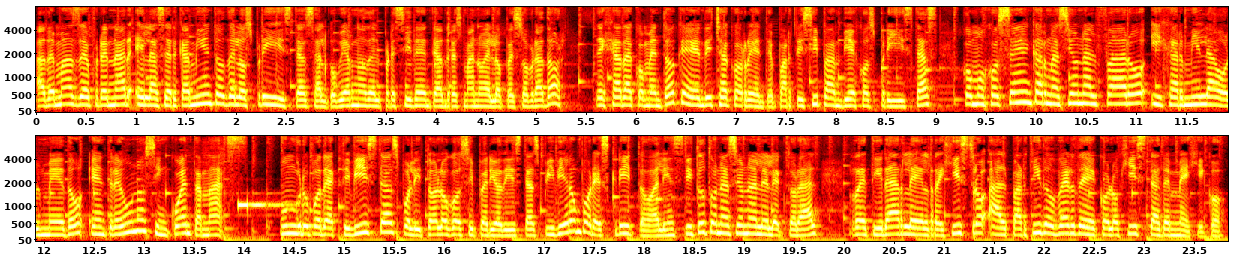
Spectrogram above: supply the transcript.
además de frenar el acercamiento de los priistas al gobierno del presidente Andrés Manuel López Obrador. Tejada comentó que en dicha corriente participan viejos priistas como José Encarnación Alfaro y Jarmila Olmedo, entre unos 50 más. Un grupo de activistas, politólogos y periodistas pidieron por escrito al Instituto Nacional Electoral retirarle el registro al Partido Verde Ecologista de México.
